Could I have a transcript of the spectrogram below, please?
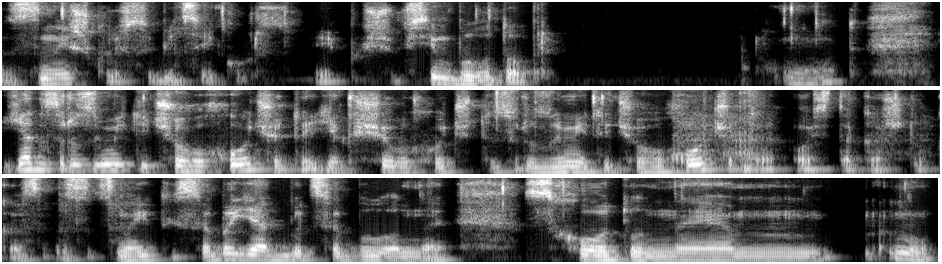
знижкою собі цей курс. Щоб всім було добре. От. Як зрозуміти, чого хочете? Якщо ви хочете зрозуміти, чого хочете, ось така штука знайти себе, як би це було не сходу, не ну,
